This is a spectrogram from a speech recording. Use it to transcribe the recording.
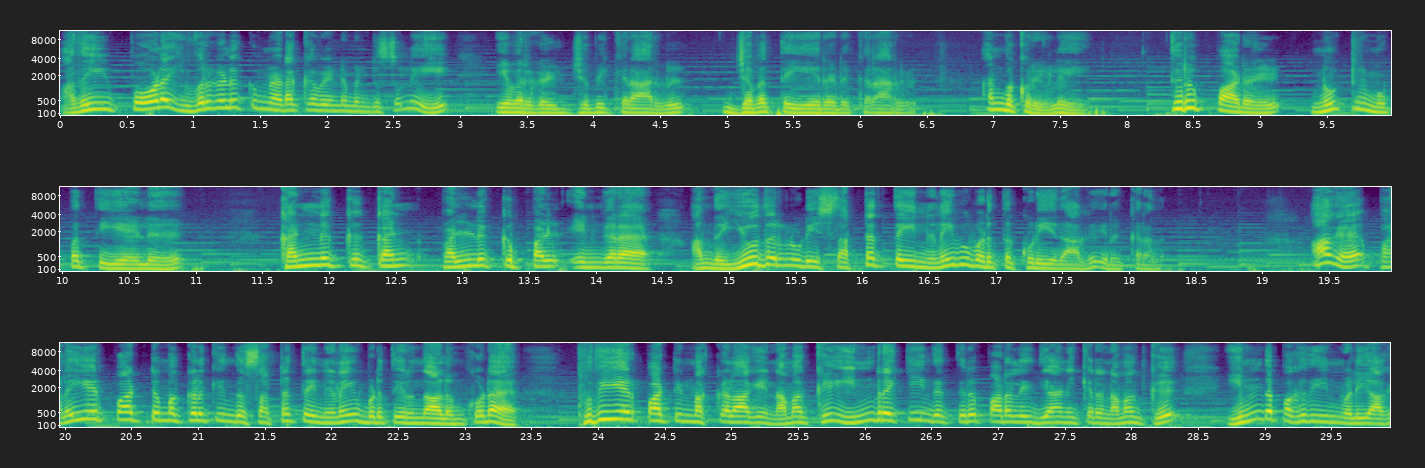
அதை போல இவர்களுக்கும் நடக்க வேண்டும் என்று சொல்லி இவர்கள் ஜபிக்கிறார்கள் ஜெபத்தை ஏறெடுக்கிறார்கள். அன்புக்குரியலே திருப்பாடல் நூற்றி முப்பத்தி ஏழு கண்ணுக்கு கண் பல்லுக்கு பல் என்கிற அந்த யூதர்களுடைய சட்டத்தை நினைவுபடுத்தக்கூடியதாக இருக்கிறது. ஆக பழைய ஏற்பாட்டு மக்களுக்கு இந்த சட்டத்தை நினைவுபடுத்தி இருந்தாலும் கூட புதிய ஏற்பாட்டின் மக்களாகிய நமக்கு இன்றைக்கு இந்த திருப்பாடலை தியானிக்கிற நமக்கு இந்த பகுதியின் வழியாக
